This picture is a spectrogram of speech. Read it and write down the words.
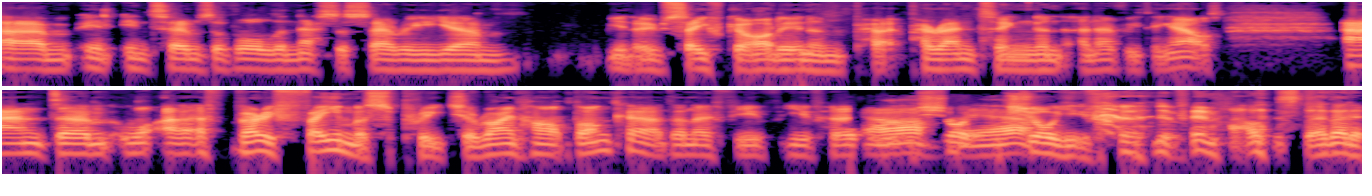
Um, in, in terms of all the necessary, um, you know, safeguarding and parenting and, and everything else and um, a very famous preacher, Reinhard Bonnke. I don't know if you've you've heard. Oh, sure, yeah. sure you've heard of him, Alistair. I don't know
